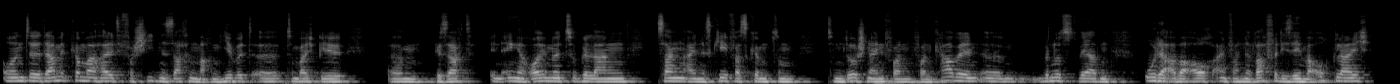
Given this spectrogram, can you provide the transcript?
Und äh, damit können wir halt verschiedene Sachen machen. Hier wird äh, zum Beispiel ähm, gesagt, in enge Räume zu gelangen. Zangen eines Käfers können zum, zum Durchschneiden von, von Kabeln äh, benutzt werden. Oder aber auch einfach eine Waffe, die sehen wir auch gleich.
